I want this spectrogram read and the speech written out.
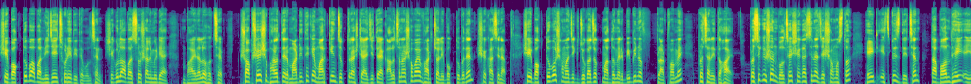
সেই বক্তব্য আবার নিজেই ছড়িয়ে দিতে বলছেন। সেগুলো আবার সোশ্যাল মিডিয়ায় ভাইরালও হচ্ছে। সবশেষ ভারতের মাটি থেকে মার্কিন যুক্তরাষ্ট্রে আয়োজিত এক আলোচনা সভায় ভার্চুয়ালি বক্তব্য দেন শেখ হাসিনা। সেই বক্তব্য সামাজিক যোগাযোগ মাধ্যমের বিভিন্ন প্ল্যাটফর্মে প্রচারিত হয়। প্রসিকিউশন বলছে শেখ হাসিনা যে সমস্ত হেইট স্পিচ দিচ্ছেন তা বন্ধেই এই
